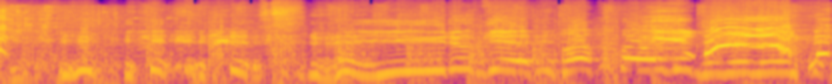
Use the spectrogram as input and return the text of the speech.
이렇게 하, 하게 되면은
